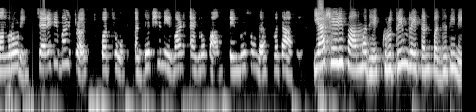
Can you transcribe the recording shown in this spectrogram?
मंगरोडे चॅरिटेबल ट्रस्ट पथरोट अध्यक्ष निर्वाण अॅग्रो फार्म टेंभुर्सोंडा स्वतः आहे. या शेळी फार्ममध्ये कृत्रिम रेतन पद्धतीने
